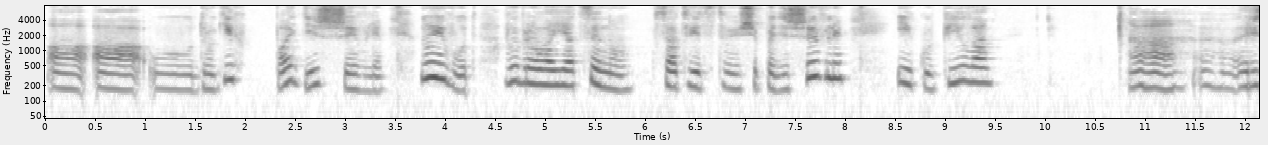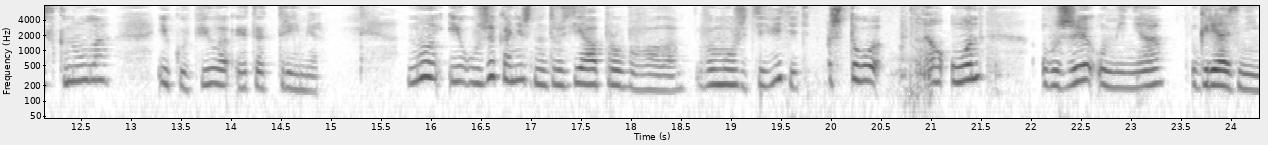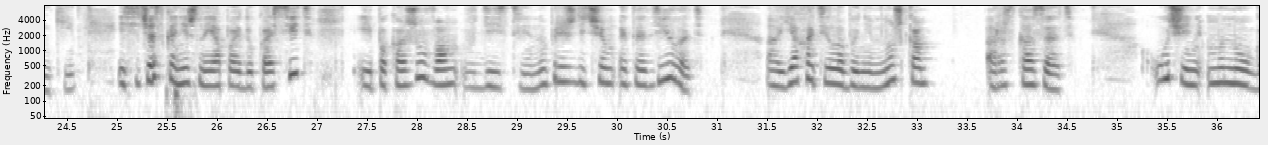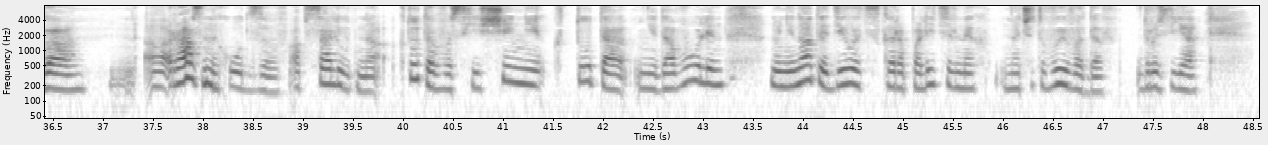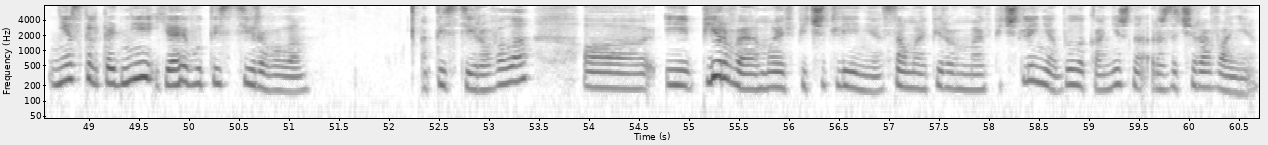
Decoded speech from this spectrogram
а, а у других подешевле. Ну и вот, выбрала я цену соответствующую подешевле и купила а, рискнула и купила этот триммер. Ну и уже, конечно, друзья, опробовала. Вы можете видеть, что он уже у меня грязненький. И сейчас, конечно, я пойду косить и покажу вам в действии. Но прежде чем это делать, а, я хотела бы немножко рассказать. Очень много разных отзывов абсолютно. Кто-то в восхищении, кто-то недоволен, но не надо делать скоропалительных значит, выводов, друзья. Несколько дней я его тестировала. Тестировала. А, и первое мое впечатление, самое первое мое впечатление было, конечно, разочарование.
